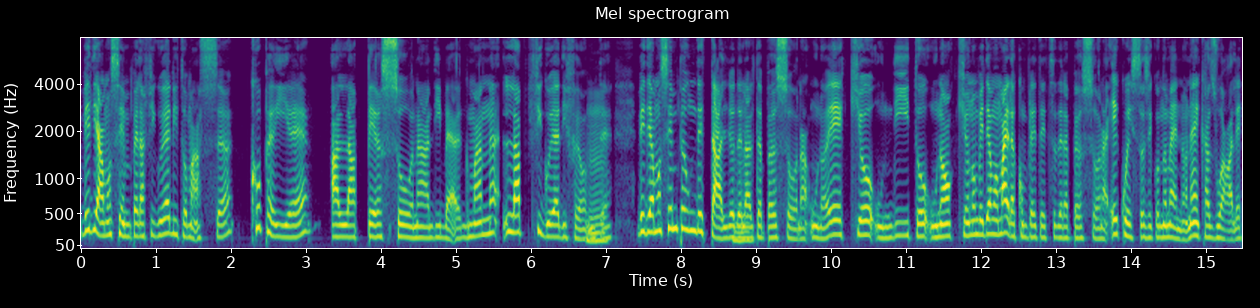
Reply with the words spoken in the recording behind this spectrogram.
vediamo sempre la figura di Thomas coprire alla persona di Bergman la figura di fronte. Vediamo sempre un dettaglio Mm. dell'altra persona, un orecchio, un dito, un occhio, non vediamo mai la completezza della persona e questo secondo me non è casuale,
